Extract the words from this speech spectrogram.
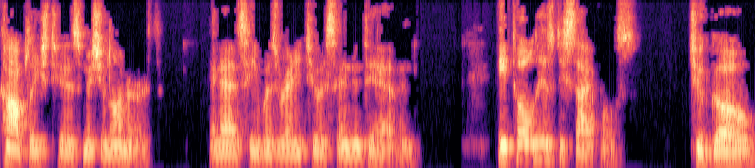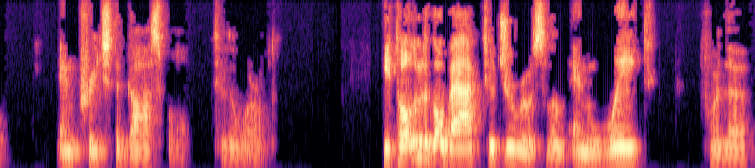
accomplished his mission on earth, and as he was ready to ascend into heaven, he told his disciples to go and preach the gospel to the world. He told them to go back to Jerusalem and wait for the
